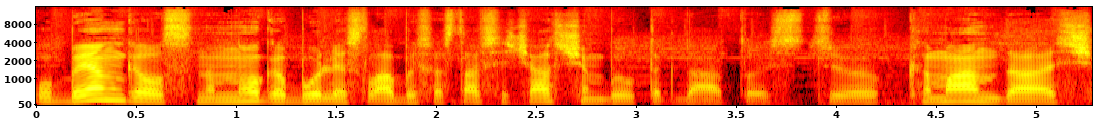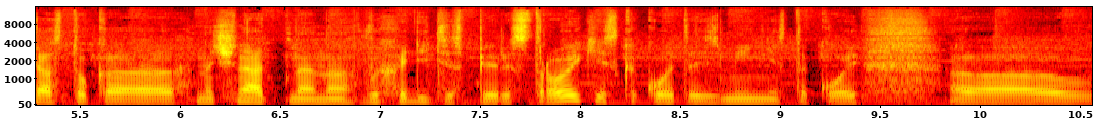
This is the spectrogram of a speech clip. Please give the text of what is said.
у Бенгалс намного более слабый состав сейчас, чем был тогда. То есть э, команда сейчас только начинает, наверное, выходить из перестройки, из какой-то измены, такой. Э,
